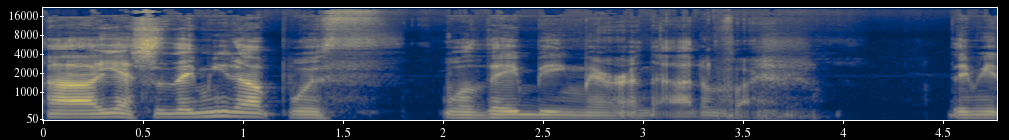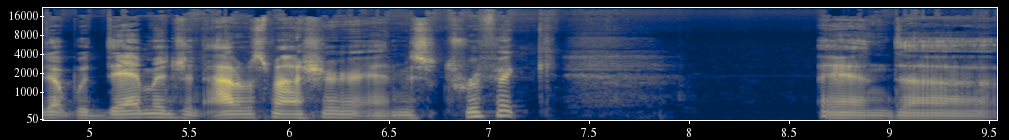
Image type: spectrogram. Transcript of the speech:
Uh, yeah, so they meet up with, well, they being Mara and Atom. Flash. They meet up with Damage and Atom Smasher and Mr. Terrific. And uh,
